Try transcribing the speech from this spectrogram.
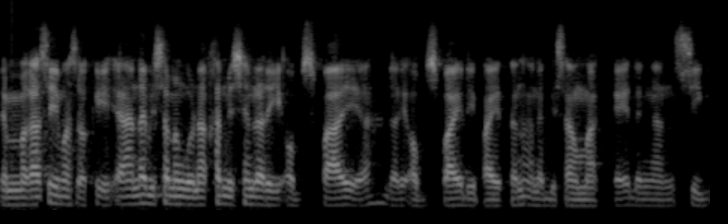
Terima kasih Mas Oki. Ya, Anda bisa menggunakan misalnya dari ObSpy ya, dari ObSpy di Python, Anda bisa memakai dengan SIGIO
